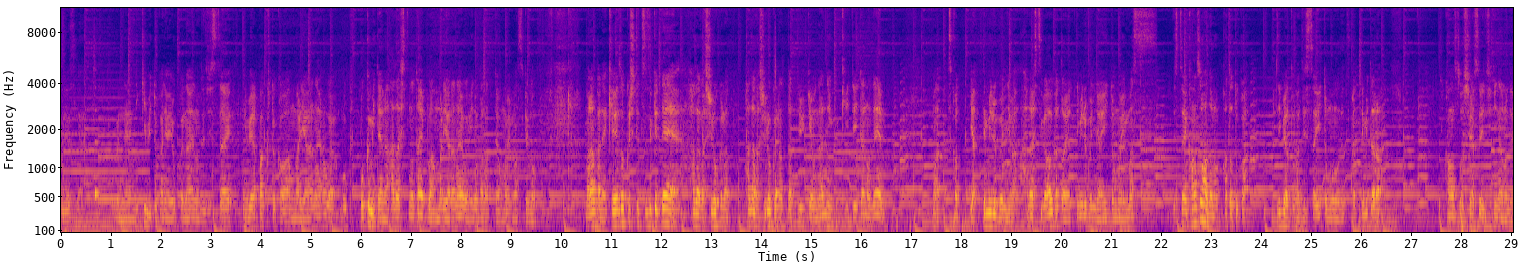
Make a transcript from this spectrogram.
じですね。僕ねニキビとかには良くないので実際ニベアパックとかはあんまりやらない方が僕僕みたいな肌質のタイプはあんまりやらない方がいいのかなって思いますけど。まあ、なんかね継続して続けて肌が白くな肌が白くなったっていう意見を何人か聞いていたのでまあ使っやってみる分には肌質が合う方はやってみる分にはいいと思います。実際乾燥肌の方とかニベアとか実際いいと思うので使ってみたら乾燥しやすい時期なので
